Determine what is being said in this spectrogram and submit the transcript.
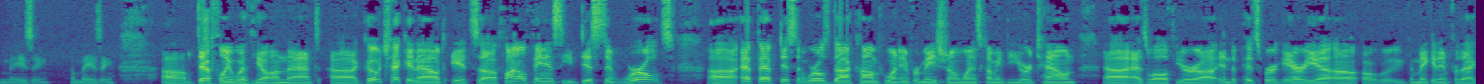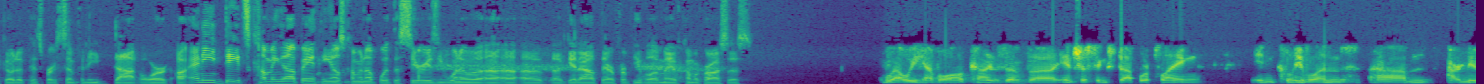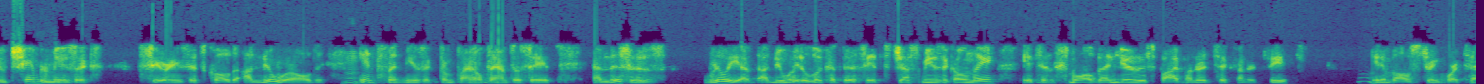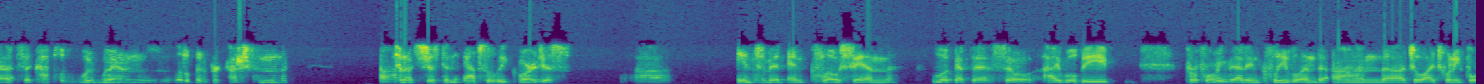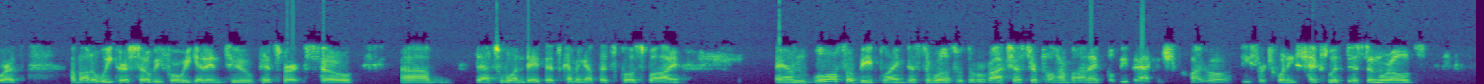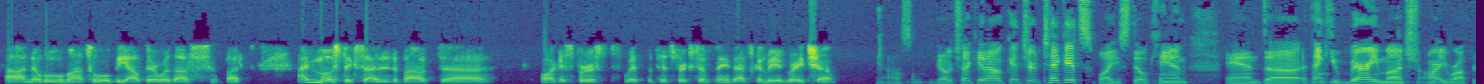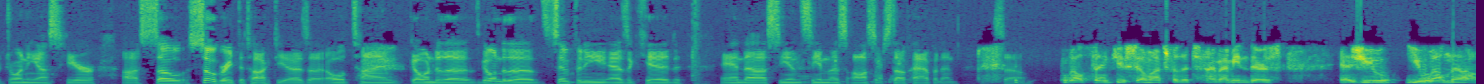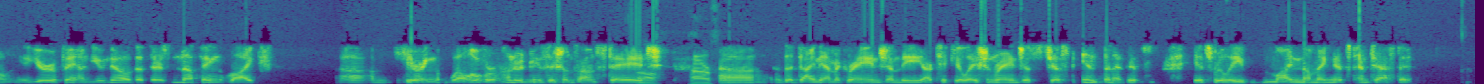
Amazing, amazing. Um, definitely with you on that. Uh, go check it out. It's uh, Final Fantasy Distant Worlds, uh, ffdistantworlds.com if you want information on when it's coming to your town, uh, as well if you're uh, in the Pittsburgh area, uh, you can make it in for that. Go to pittsburghsymphony.org. Uh, any dates coming up? Anything else coming up with the series you want to get out there for people that may have come across this? Well, we have all kinds of interesting stuff. We're playing in Cleveland um, our new chamber music series. It's called A New World hmm. Intimate Music from Final Fantasy. And this is really a, a, new way to look at this. It's just music only. It's in small venues, 500, 600 seats. Hmm. It involves string quartets, a couple of woodwinds, a little bit of percussion. Uh, and it's just an absolutely gorgeous, uh, intimate and close in look at this. So I will be performing that in Cleveland on uh, July 24th about a week or so before we get into Pittsburgh. So um, that's one date that's coming up that's close by. And we'll also be playing Distant Worlds with the Rochester Philharmonic. We'll be back in Chicago December 26th with Distant Worlds. Uh, Nobuo Uematsu will be out there with us. But I'm most excited about uh, August 1st with the Pittsburgh Symphony. That's going to be a great show. Awesome. Go check it out. Get your tickets while you still can. And uh, thank you very much, Arnie Roth, for joining us here. Uh, so so great to talk to you as an old time going to the going to the symphony as a kid and uh, seeing seeing this awesome stuff happening. So well, thank you so much for the time. I mean, there's as you you well know, you're a fan. You know that there's nothing like um, hearing well over 100 musicians on stage. Oh, powerful. Uh, the dynamic range and the articulation range is just infinite. It's it's really mind numbing. It's fantastic.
